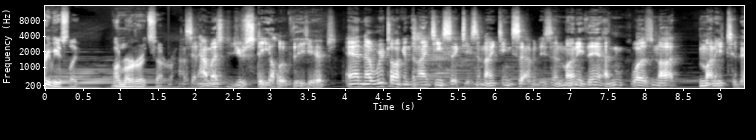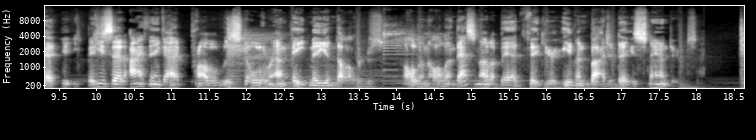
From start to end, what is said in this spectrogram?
Previously on Murder, etc. I said, How much did you steal over the years? And uh, we're talking the 1960s and 1970s, and money then was not money today. But he said, I think I probably stole around $8 million all in all. And that's not a bad figure, even by today's standards.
